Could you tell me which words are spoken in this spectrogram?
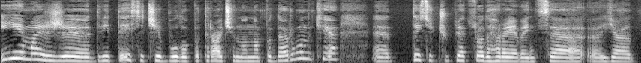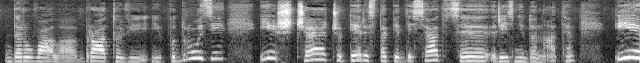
І майже 2000 було потрачено на подарунки. 1500 гривень це я дарувала братові і подрузі, і ще 450 це різні донати. І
